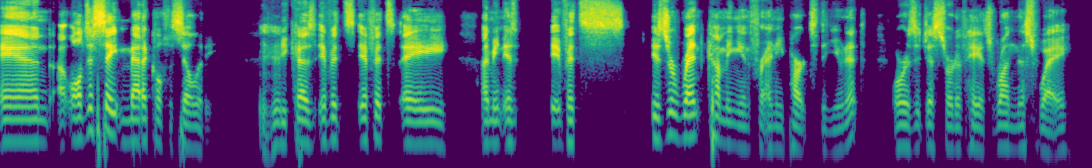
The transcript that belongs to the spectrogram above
and uh, I'll just say medical facility, mm-hmm. because if it's if it's a, I mean, is if it's is there rent coming in for any parts of the unit? Or is it just sort of hey it's run this way?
